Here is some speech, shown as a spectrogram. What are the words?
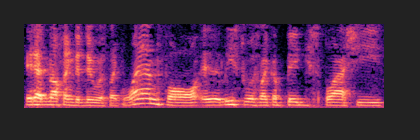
it had nothing to do with like landfall. It at least was like a big splashy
